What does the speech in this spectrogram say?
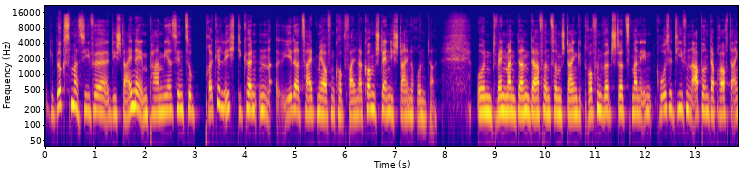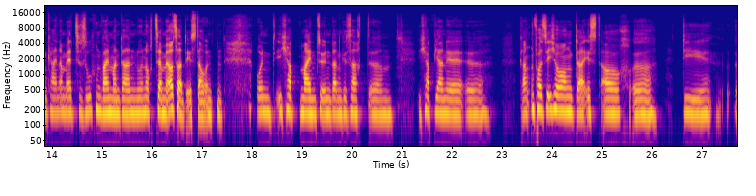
Gebirgsmassive, die Steine im Pamir sind so bröckelig, die könnten jederzeit mehr auf den Kopf fallen. Da kommen ständig Steine runter. Und wenn man dann da von so einem Stein getroffen wird, stürzt man in große Tiefen ab und da braucht einen keiner mehr zu suchen, weil man da nur noch zermörsert ist da unten. Und ich habe meinen Söhnen dann gesagt, ähm, ich habe ja eine äh, Krankenversicherung, da ist auch äh, die äh,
